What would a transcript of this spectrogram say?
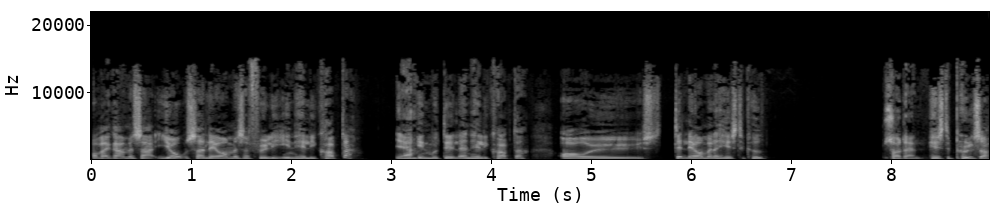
Og hvad gør man så? Jo, så laver man selvfølgelig en helikopter, Ja, en model af en helikopter, og øh, den laver man af hestekød. sådan. Hestepølser,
